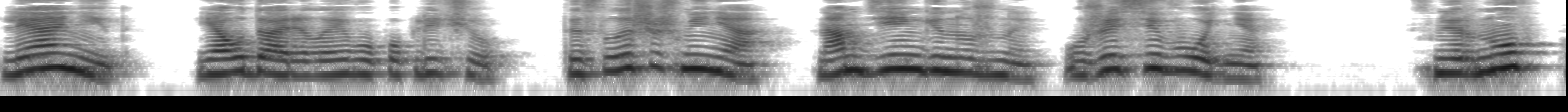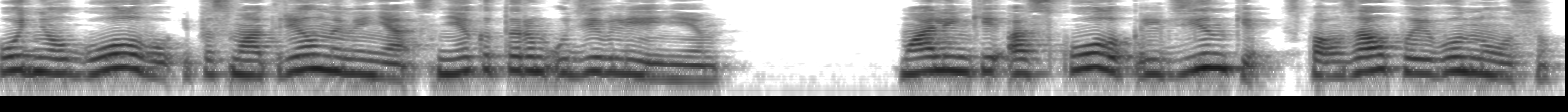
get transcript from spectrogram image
«Леонид!» – я ударила его по плечу. «Ты слышишь меня? Нам деньги нужны. Уже сегодня!» Смирнов поднял голову и посмотрел на меня с некоторым удивлением. Маленький осколок льдинки сползал по его носу.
